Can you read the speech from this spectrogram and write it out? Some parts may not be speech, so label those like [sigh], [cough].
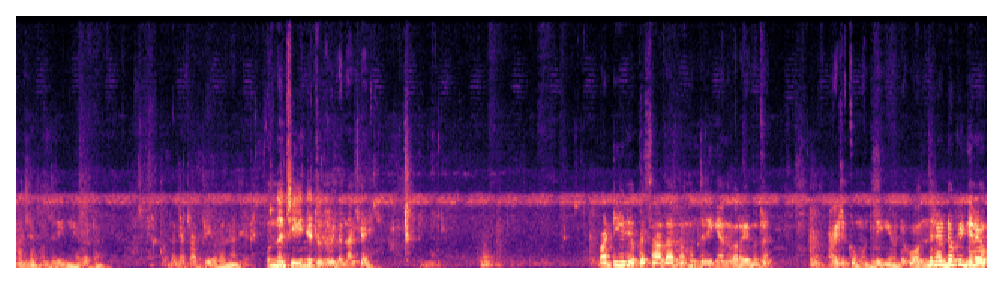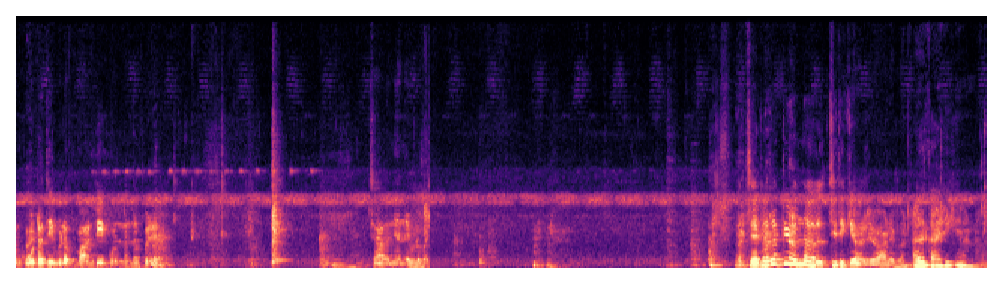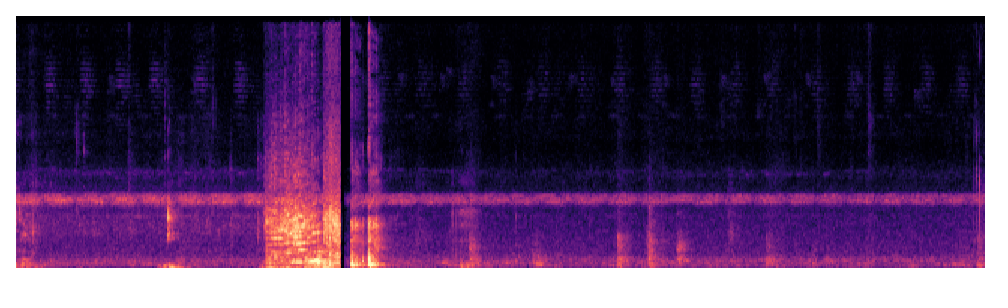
നല്ല മുന്തിരിങ്ങ കേട്ടോ. നല്ല കട്ടിയുള്ള നല്ല ഒന്നും ചീഞ്ഞിട്ടൊന്നുമില്ല നല്ല? വണ്ടിയിലൊക്കെ സാധാരണ മുന്തിരിങ്ങ എന്ന് പറയുന്നത് അഴുക്ക് മുന്തിരിങ്ങയുണ്ട്. അപ്പോൾ ഒന്ന് രണ്ടൊക്കെ ഇങ്ങനെ കൂട്ടത്തിൽ ഇവിടെ വണ്ടി കൊണ്ടുവന്നപ്പോൾ ചതഞ്ഞെന്നേ ഇവിടെ ചിലതൊക്കെ ഒന്ന് ചിരിക്കുക ഒരു ആളെ വേണം അത് കഴിക്കണം.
